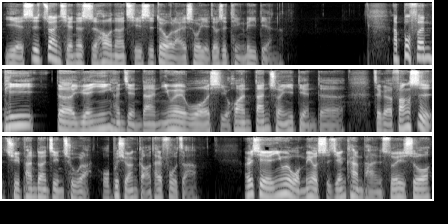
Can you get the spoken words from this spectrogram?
也是赚钱的时候呢，其实对我来说也就是停利点了。那不分批的原因很简单，因为我喜欢单纯一点的这个方式去判断进出啦，我不喜欢搞得太复杂。而且因为我没有时间看盘，所以说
